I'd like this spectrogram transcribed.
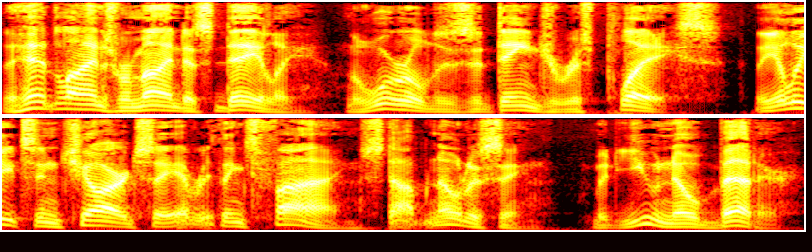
The headlines remind us daily the world is a dangerous place. The elites in charge say everything's fine, stop noticing. But you know better.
